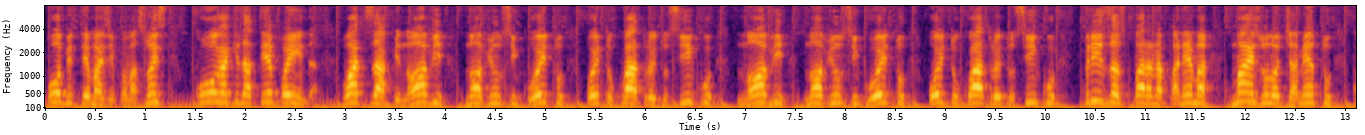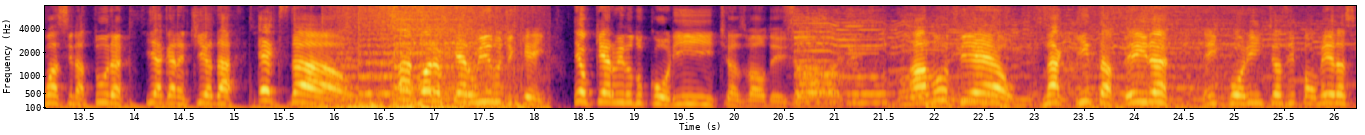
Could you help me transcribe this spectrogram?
ou obter mais informações, corra que dá tempo ainda. WhatsApp 99158 8485 99158 8485 Brisas Paranapanema, mais um loteamento com assinatura e a garantia da Exdal. Agora eu quero o hino de quem? Eu quero o hino do Corinthians, Valdeir Jorge. Alô, fiel! Na quinta-feira, em Corinthians e Palmeiras,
